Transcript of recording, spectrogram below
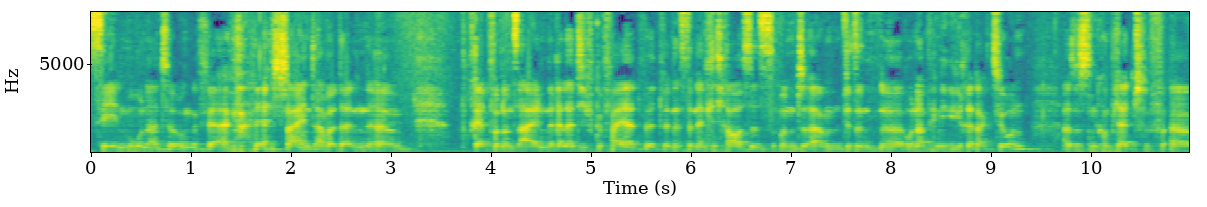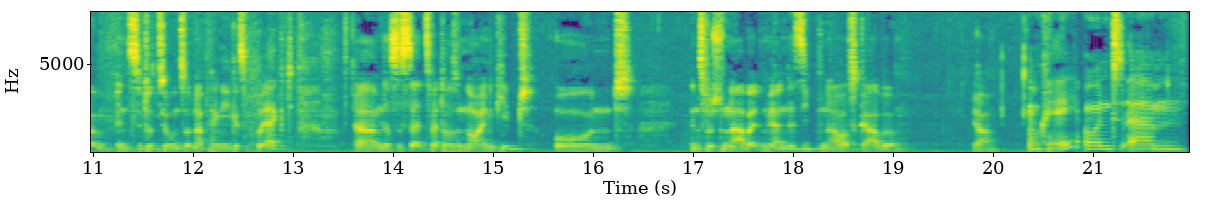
zehn Monate ungefähr einmal erscheint, aber dann ähm, von uns allen relativ gefeiert wird, wenn es dann endlich raus ist. Und ähm, wir sind eine unabhängige Redaktion. Also es ist ein komplett äh, institutionsunabhängiges Projekt, ähm, das es seit 2009 gibt. Und inzwischen arbeiten wir an der siebten Ausgabe. Ja. Okay, und ähm,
